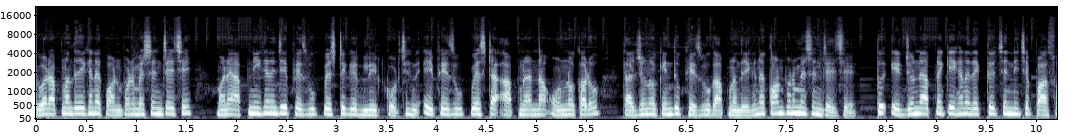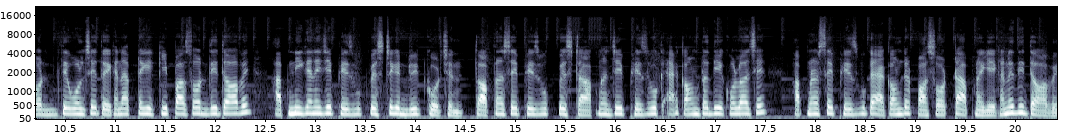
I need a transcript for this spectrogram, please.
এবার আপনাদের এখানে কনফার্মেশন চাইছে মানে আপনি এখানে যে ফেসবুক পেজটাকে ডিলিট করছেন, এই ফেসবুক পেজটা আপনার না অন্য কারও, তার জন্য কিন্তু ফেসবুক আপনাদের এখানে কনফার্মেশন চাইছে। তো এর জন্য আপনাকে এখানে দেখতে হচ্ছে নিচে পাসওয়ার্ড দিতে বলছে, তো এখানে আপনাকে কি পাসওয়ার্ড দিতে হবে? আপনি এখানে যে ফেসবুক পেজটাকে ডিলিট করছেন, তো আপনার সেই ফেসবুক পেজটা আপনার যে ফেসবুক অ্যাকাউন্টটা দিয়ে খোলা আছে আপনার সেই ফেসবুক অ্যাকাউন্টের পাসওয়ার্ডটা আপনাকে এখানে দিতে হবে।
